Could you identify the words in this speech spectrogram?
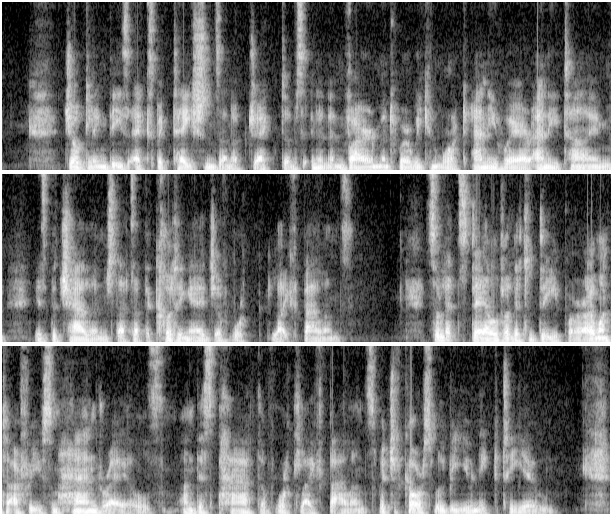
Juggling these expectations and objectives in an environment where we can work anywhere, anytime, is the challenge that's at the cutting edge of work life balance. So let's delve a little deeper. I want to offer you some handrails on this path of work life balance, which of course will be unique to you.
